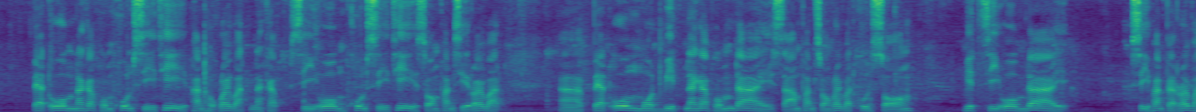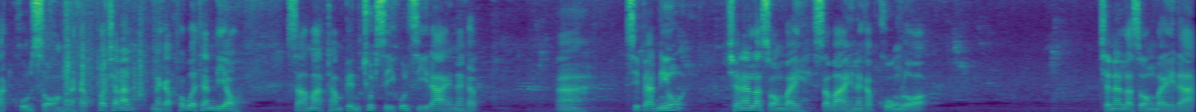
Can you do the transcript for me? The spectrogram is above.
8โอห์มนะครับผมคูณ 4 ที่ 1,600 วัตต์นะครับ4โอห์มคูณ 4 ที่ 2,400 วัตต์อ่า8โอห์มโหมดบิดนะครับผมได้ 3,200 วัตต์คูณ 2 บิด 4 โอห์มได้ 4,800 วัตต์คูณ 2 นะครับ เพราะฉะนั้นนะครับ power แท่นเดียวสามารถทำเป็นชุด4คูณ4ได้นะครับอ่า18 นิ้วชแนลละ 2 ใบ สบายนะครับ โครงหล่อ ชนลละ 2 ใบได้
